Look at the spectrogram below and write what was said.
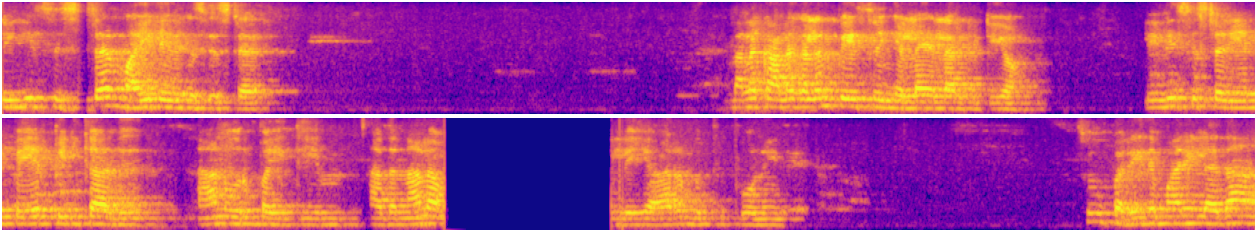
லில்லி சிஸ்டர் மயில் இருக்கு சிஸ்டர் நல்ல கலகலன்னு பேசுறீங்கல்ல எல்லார்கிட்டயும். லில்லி சிஸ்டர் என் பெயர் பிடிக்காது. நான் ஒரு பைத்தியம். அதனால் இல்லை ஆரம்பத்துக்கு போனேன். சூப்பர் இது மாதிரில தான்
